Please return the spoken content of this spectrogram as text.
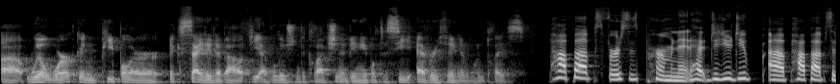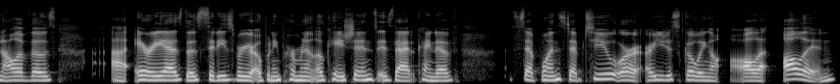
uh, will work and people are excited about the evolution of the collection and being able to see everything in one place. Pop ups versus permanent. How, Did you do uh, pop ups in all of those uh, areas, those cities where you're opening permanent locations? Is that kind of step one, step two, or are you just going all all in?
